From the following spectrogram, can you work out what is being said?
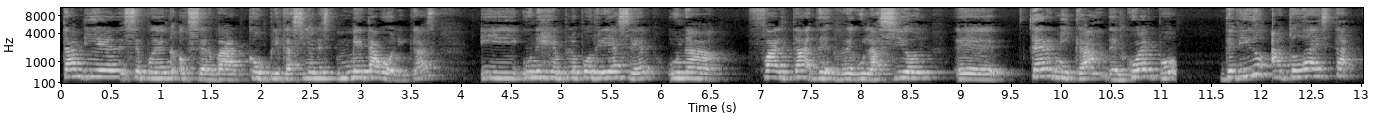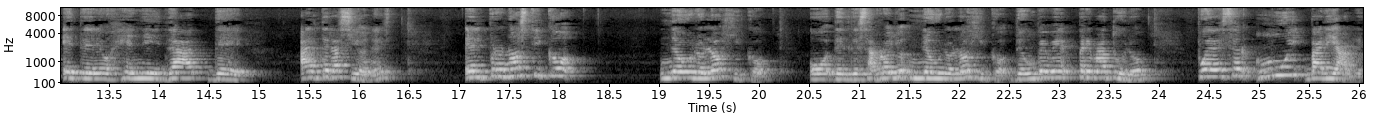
También se pueden observar complicaciones metabólicas y un ejemplo podría ser una falta de regulación eh, térmica del cuerpo debido a toda esta heterogeneidad de alteraciones, el pronóstico neurológico o del desarrollo neurológico de un bebé prematuro puede ser muy variable.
